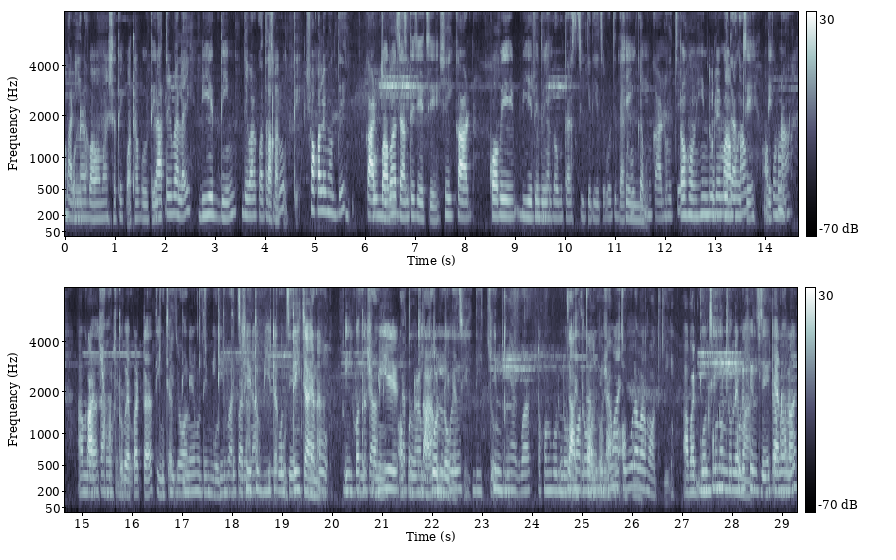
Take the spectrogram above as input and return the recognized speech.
অপর্ণার বাবা মার সাথে কথা বলতে রাতের বেলায় বিয়ের দিন দেওয়ার কথা ছিল। সকালের মধ্যে কার্ড বাবা জানতে চেয়েছে সেই কার্ড কবে বিয়ে দেবে। বাবু তার স্ত্রীকে দিয়েছে। বলছে দেখো কেমন কার্ড হচ্ছে তখন হিন্দুলের মা বলছে দেখুন আমরা সমস্ত ব্যাপারটা তিন চার দিনের মধ্যে মিটিয়ে নিতে পারি না। তো বিয়েটা করতেই চায় না। এই কথা শুনিয়ে অপর্ণার মা করল কিন্তু একবার তখন বলল অল্প সময় আবার মত কি? আবার দিন বলছে কোনো ঠিক করে ফেলছে? কেন নয়?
